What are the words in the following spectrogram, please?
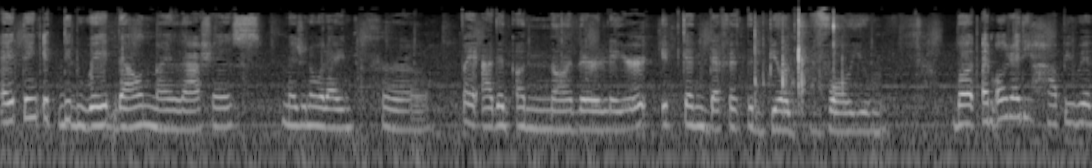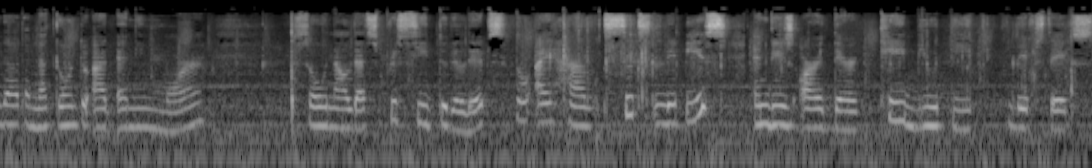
I think it did weigh down my lashes medyo nawala yung curl uh, if I added another layer it can definitely build volume but I'm already happy with that I'm not going to add any more so now let's proceed to the lips. So I have six lippies and these are their K-Beauty lipsticks.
